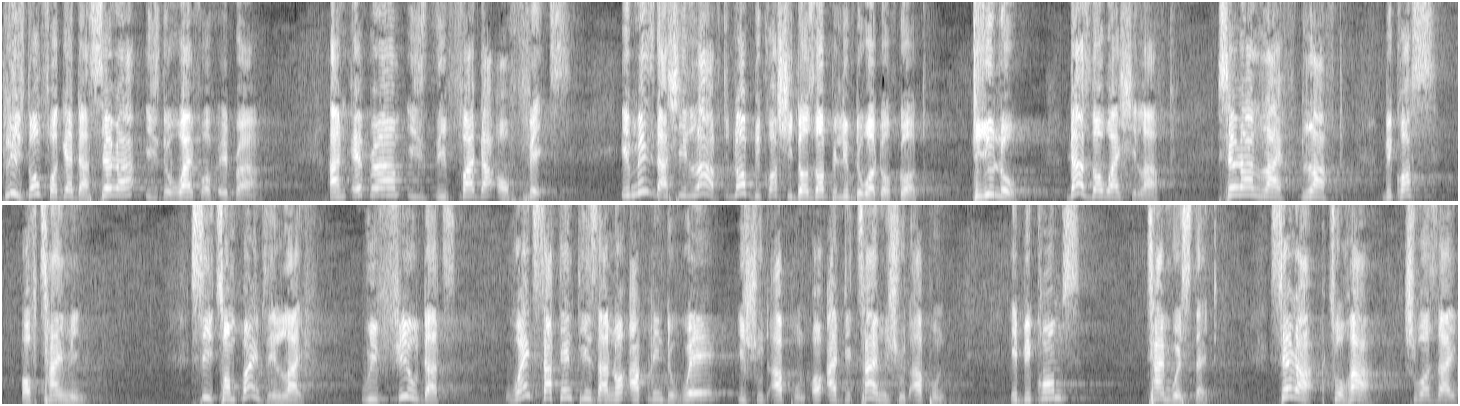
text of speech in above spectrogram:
please don't forget that Sarah is the wife of Abraham. And Abraham is the father of faith. It means that she laughed not because she does not believe the word of God. Do you know? That's not why she laughed. Sarah laughed, laughed because of timing. See, sometimes in life, we feel that when certain things are not happening the way it should happen, or at the time it should happen, it becomes time wasted. Sarah, to her, she was like,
